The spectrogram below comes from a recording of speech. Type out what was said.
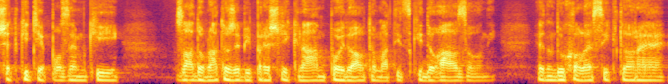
všetky tie pozemky vzhľadom na to, že by prešli k nám, pôjdu automaticky do A zóny. Jednoducho lesy, ktoré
